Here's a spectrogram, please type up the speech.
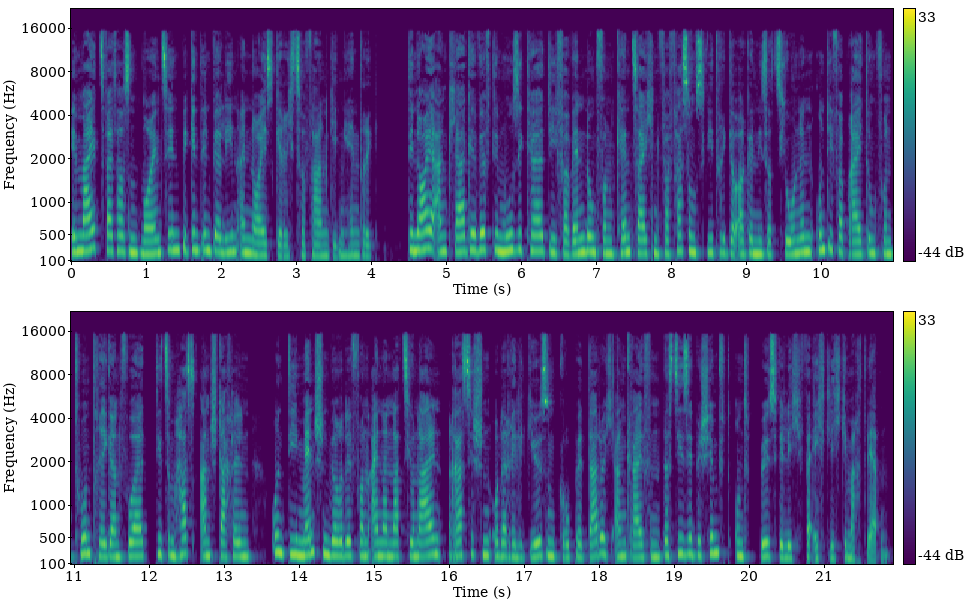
Im Mai 2019 beginnt in Berlin ein neues Gerichtsverfahren gegen Hendrik. Die neue Anklage wirft dem Musiker die Verwendung von Kennzeichen verfassungswidriger Organisationen und die Verbreitung von Tonträgern vor, die zum Hass anstacheln und die Menschenwürde von einer nationalen, rassischen oder religiösen Gruppe dadurch angreifen, dass diese beschimpft und böswillig verächtlich gemacht werden.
